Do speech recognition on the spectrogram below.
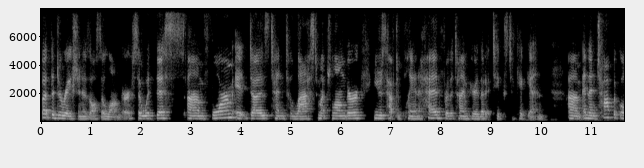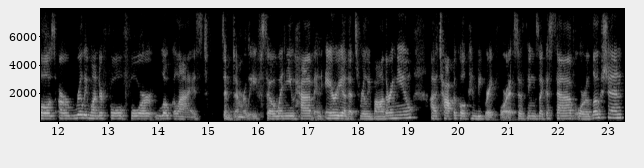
but the duration is also longer. So with this um, form, it does tend to last much longer. You just have to plan ahead for the time period that it takes to kick in. Um, and then topicals are really wonderful for localized symptom relief. So when you have an area that's really bothering you, a topical can be great for it. So things like a salve or a lotion.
